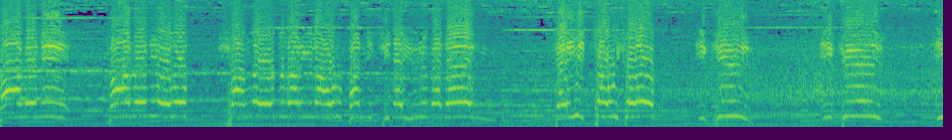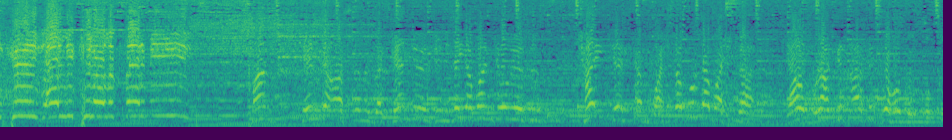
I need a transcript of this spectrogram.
Kanuni, Kanuni olup şanlı ordularıyla Avrupa'nın içine yürümeden Seyit Çavuş olup 200, 200, 250 kiloluk mermi Man kendi aslınıza, kendi özünüze yabancı oluyorsunuz. Çay içerken başta burada başta. Ya bırakın artık bu hobur kokusu.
